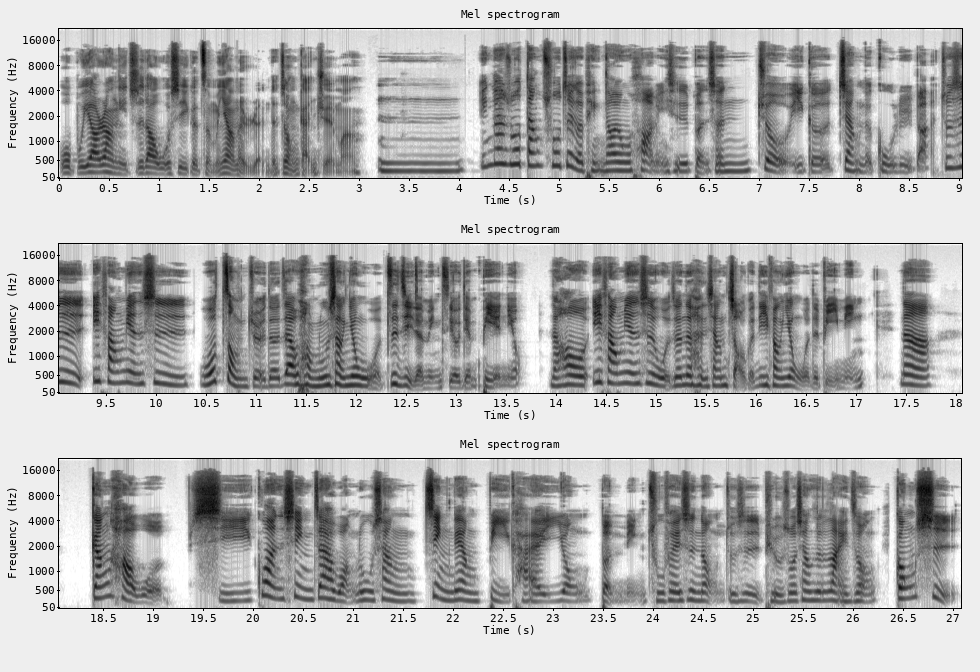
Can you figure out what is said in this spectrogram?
我不要让你知道我是一个怎么样的人的这种感觉吗？嗯，应该说当初这个频道用化名，其实本身就有一个这样的顾虑吧。就是一方面是我总觉得在网络上用我自己的名字有点别扭，然后一方面是我真的很想找个地方用我的笔名。那刚好我习惯性在网络上尽量避开用本名，除非是那种就是比如说像是赖这种公式。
